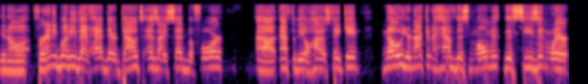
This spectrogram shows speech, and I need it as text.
you know, for anybody that had their doubts, as I said before, uh, after the Ohio State game, no, you're not going to have this moment this season where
